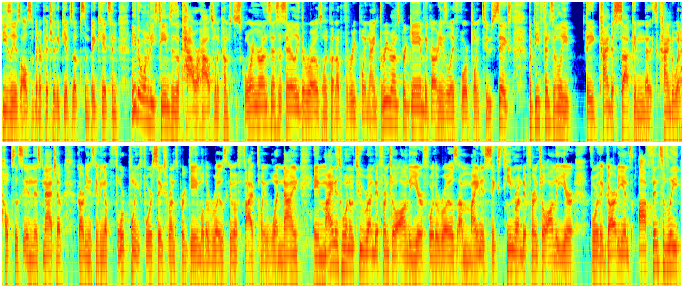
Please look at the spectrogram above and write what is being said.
Heasley has also been a pitcher that gives up some big hits, and neither one of these teams is a power powerhouse when it comes to scoring runs necessarily. The Royals only putting up 3.93 runs per game. The Guardians only 4.26. But defensively, they kind of suck, and that's kind of what helps us in this matchup. Guardians giving up 4.46 runs per game, while the Royals give up 5.19. A minus 102 run differential on the year for the Royals, a minus 16 run differential on the year for the Guardians. Offensively,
